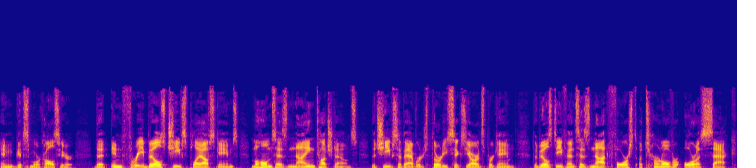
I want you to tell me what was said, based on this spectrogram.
and get some more calls here. That in three Bills Chiefs playoffs games, Mahomes has nine touchdowns. The Chiefs have averaged 36 yards per game. The Bills defense has not forced a turnover or a sack.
